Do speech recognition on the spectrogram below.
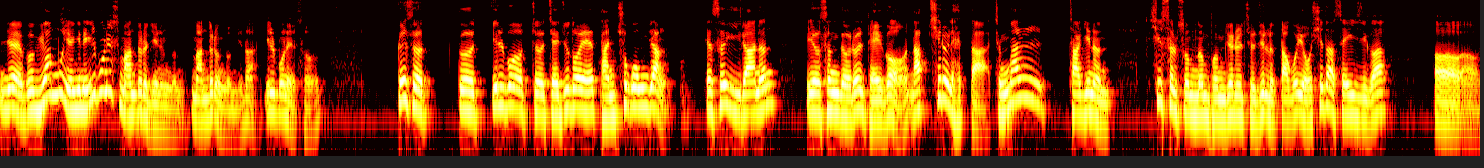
이제 그 위안부 얘기는 일본에서 만들어지는 겁 만드는 겁니다. 일본에서. 그래서 그 일본 저 제주도의 단추 공장에서 일하는 여성들을 대거 납치를 했다. 정말 자기는 씻을 수 없는 범죄를 저질렀다고 요시다 세이지가 어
